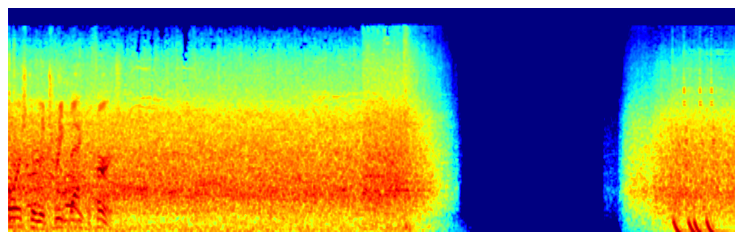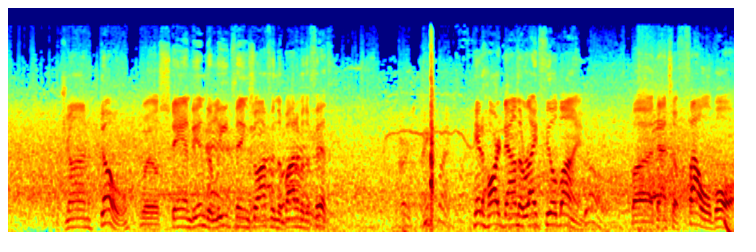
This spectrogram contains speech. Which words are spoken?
forced to retreat back to first. John Doe will stand in to lead things off in the bottom of the fifth. Hit hard down the right field line, but that's a foul ball.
